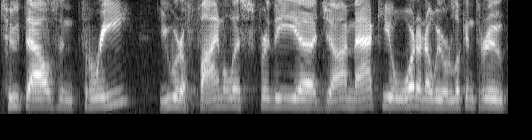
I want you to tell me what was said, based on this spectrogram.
2003 you were a finalist for the uh, John Mackey Award. I know we were looking through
